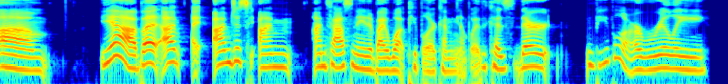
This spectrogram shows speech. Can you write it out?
Um yeah but i'm I, am i am just i'm i'm fascinated by what people are coming up with because they're people are really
